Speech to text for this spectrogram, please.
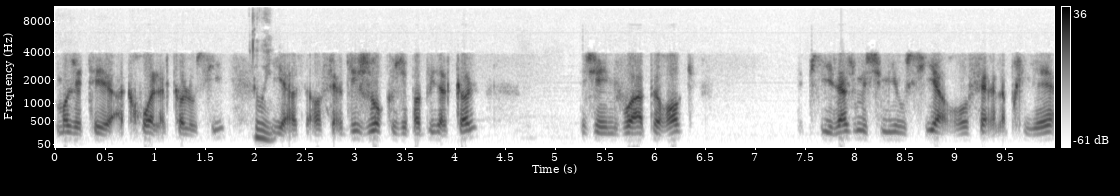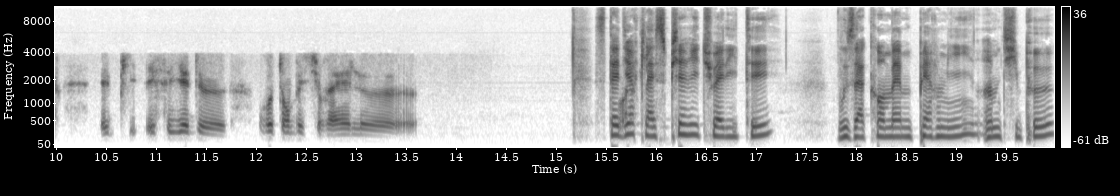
moi j'étais accro à l'alcool aussi. Il Oui. y a, ça va faire dix jours que j'ai pas bu d'alcool. J'ai une voix un peu rock. Et puis là, je me suis mis aussi à refaire la prière et puis essayer de retomber sur elle. euh, C'est-à-dire Ouais. que la spiritualité vous a quand même permis un petit peu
